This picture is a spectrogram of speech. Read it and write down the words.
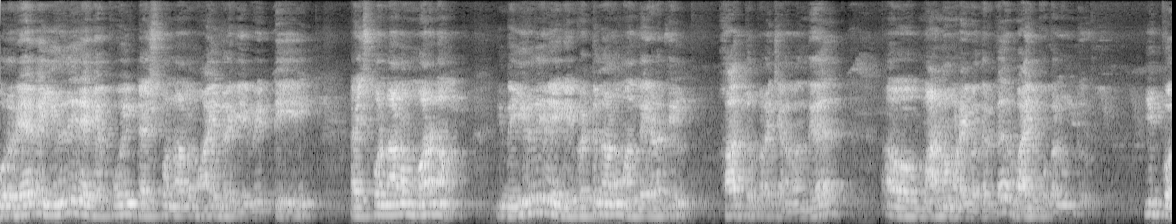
ஒரு ரேகை இறுதி ரேகை போய் டச் பண்ணாலும் ஆயுள் ரேகையை வெட்டி டச் பண்ணாலும் மரணம். இந்த இறுதி ரேகை வெட்டினாலும் அந்த இடத்தில் ஹார்ட் பிரச்சனை வந்து மரணம் அடைவதற்கு வாய்ப்புகள் உண்டு. இப்போ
